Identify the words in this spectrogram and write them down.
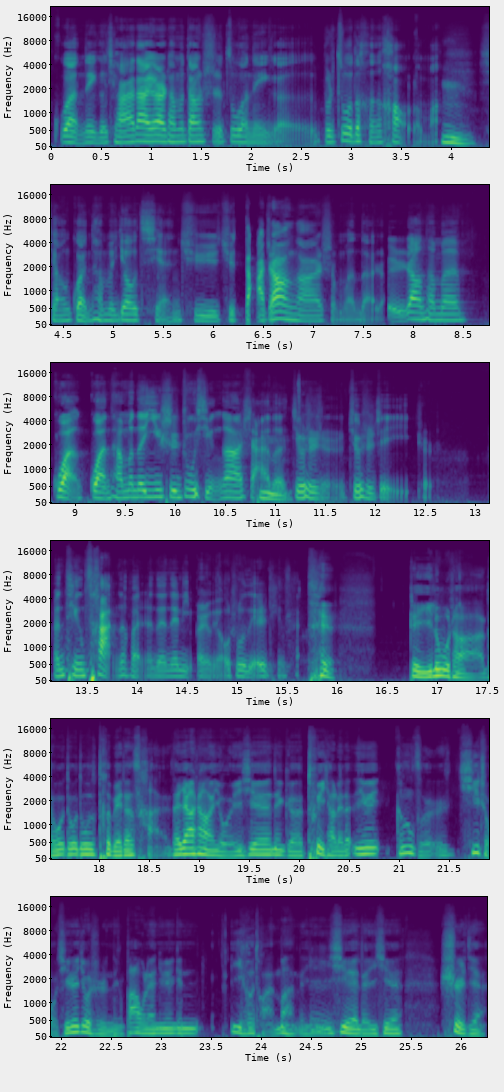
管那个乔家大院，他们当时做那个不是做的很好了吗？嗯想管他们要钱去去打仗啊什么的，让他们管管他们的衣食住行啊啥的，嗯就是就是这一阵儿，反正挺惨的，反正在那里面描述的也是挺惨。对，这一路上啊，都都都特别的惨，再加上有一些那个退下来的，因为庚子七手其实就是那个八国联军跟义和团嘛，那嗯一系列的一些事件，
